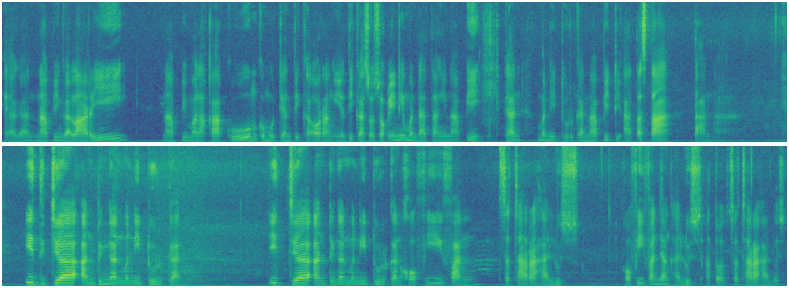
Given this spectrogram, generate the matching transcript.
ya kan? Nabi nggak lari Nabi malah kagum, kemudian tiga orang ini, tiga sosok ini mendatangi Nabi dan menidurkan Nabi di atas ta tanah. Idjaan dengan menidurkan. Idjaan dengan menidurkan khofifan secara halus. Khofifan yang halus atau secara halus.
